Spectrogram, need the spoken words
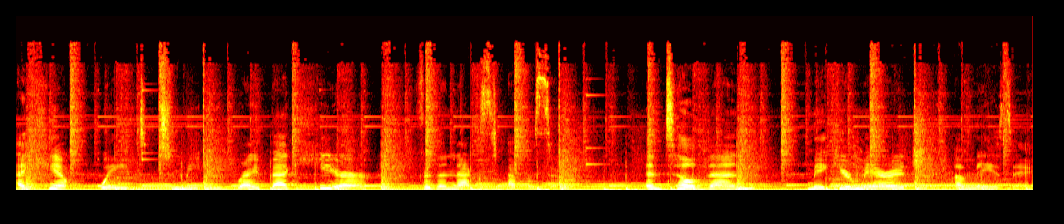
I can't wait to meet you right back here for the next episode. Until then, make your marriage amazing.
